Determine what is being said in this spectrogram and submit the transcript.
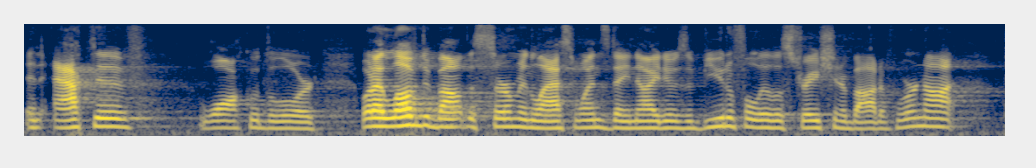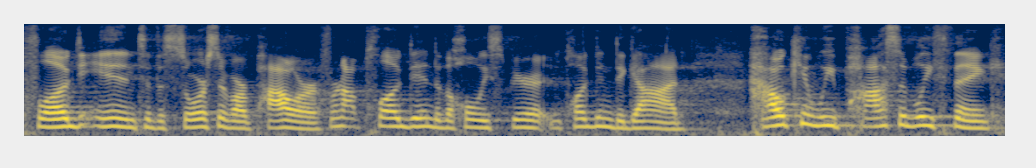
An active walk with the Lord. What I loved about the sermon last Wednesday night, it was a beautiful illustration about if we're not plugged into the source of our power, if we're not plugged into the Holy Spirit and plugged into God, how can we possibly think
